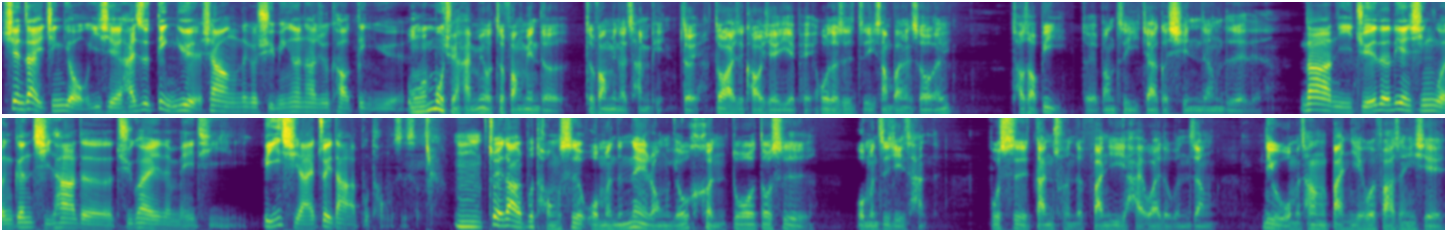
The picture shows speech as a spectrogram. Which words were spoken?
现在已经有一些还是订阅，像那个许明恩，他就是靠订阅。我们目前还没有这方面的这方面的产品，对，都还是靠一些业配，或者是自己上班的时候，哎、炒炒币，对，帮自己加个薪这样之类的。那你觉得练新闻跟其他的区块链的媒体比起来最大的不同是什么？嗯，最大的不同是我们的内容有很多都是我们自己产的，不是单纯的翻译海外的文章。例如，我们常常半夜会发生一些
